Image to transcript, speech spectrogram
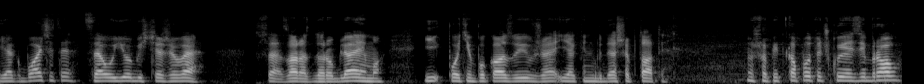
Як бачите, це уйобіще живе. Все, зараз доробляємо і потім показую вже, як він буде шептати. Ну що, під капоточку я зібрав.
